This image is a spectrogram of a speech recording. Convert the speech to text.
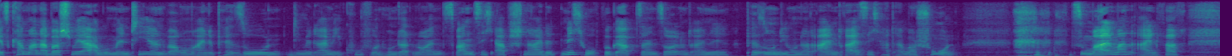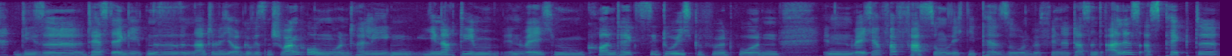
Jetzt kann man aber schwer argumentieren, warum eine Person, die mit einem IQ von 129 abschneidet, nicht hochbegabt sein soll und eine Person, die 131 hat, aber schon. Zumal man einfach diese Testergebnisse sind natürlich auch gewissen Schwankungen unterlegen, je nachdem, in welchem Kontext sie durchgeführt wurden, in welcher Verfassung sich die Person befindet. Das sind alles Aspekte,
